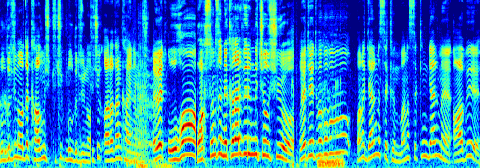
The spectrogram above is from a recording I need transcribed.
Bıldırcın orada kalmış küçük bıldırcın o. Küçük aradan kaynamış. Evet oha. Baksanıza ne kadar verimli çalışıyor. Evet evet baba baba. Bana gelme sakın. Bana sakın gelme. Abi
